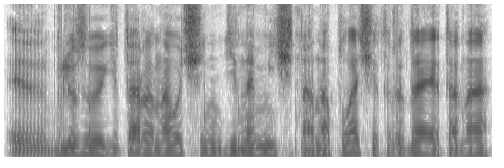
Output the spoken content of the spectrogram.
э, блюзовая гитара, она очень динамична, она плачет, рыдает, она...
